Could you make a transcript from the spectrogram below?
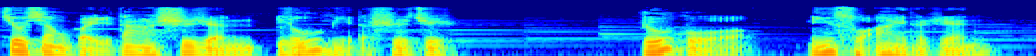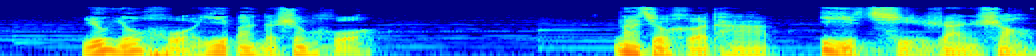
就像伟大诗人鲁米的诗句：“如果你所爱的人，拥有火一般的生活，那就和他一起燃烧。”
